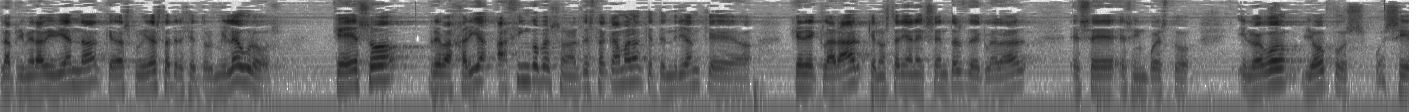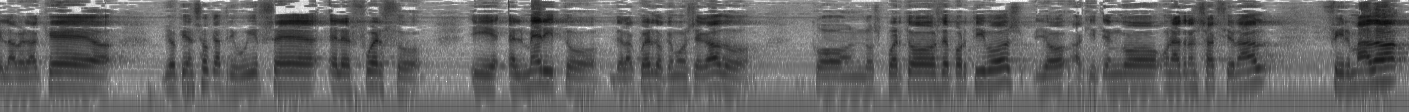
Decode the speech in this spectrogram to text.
la primera vivienda queda excluida hasta 300.000 euros, que eso rebajaría a cinco personas de esta Cámara que tendrían que, declarar, que no estarían exentos de declarar ese, ese, impuesto. Y luego yo, pues, pues sí, la verdad que uh, yo pienso que atribuirse el esfuerzo y el mérito del acuerdo que hemos llegado con los puertos deportivos, yo aquí tengo una transaccional firmada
